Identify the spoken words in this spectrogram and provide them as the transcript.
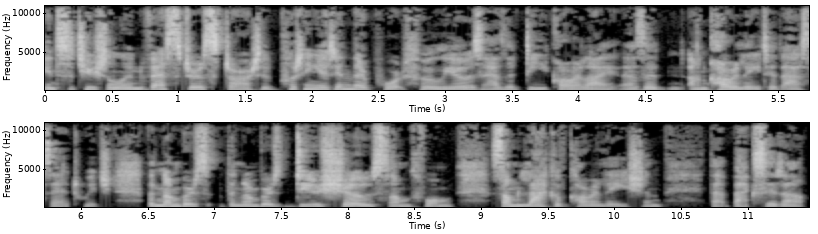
Institutional investors started putting it in their portfolios as a decorrelate, as an uncorrelated asset, which the numbers, the numbers do show some form, some lack of correlation that backs it up.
